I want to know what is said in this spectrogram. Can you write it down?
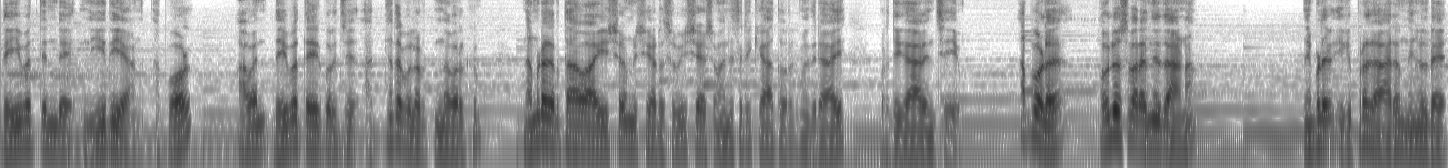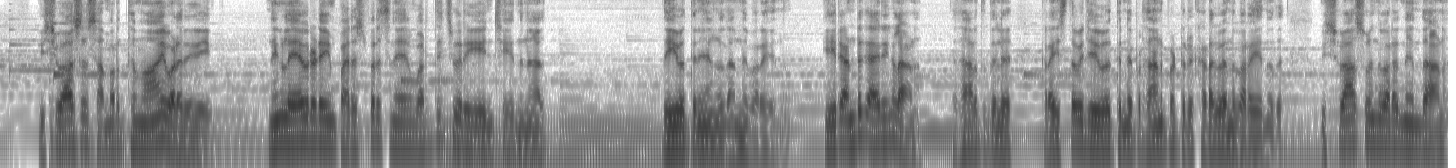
ദൈവത്തിന്റെ നീതിയാണ്. അപ്പോൾ അവൻ ദൈവത്തെക്കുറിച്ച് അജ്ഞത പുലർത്തുന്നവർക്കും നമ്മുടെ കർത്താവായ ഈശോമിശയുടെ സുവിശേഷം അനുസരിക്കാത്തവർക്കുമെതിരായി പ്രതികാരം ചെയ്യും. അപ്പോൾ പൗലൂസ് പറയുന്ന ഇതാണ് നിങ്ങൾ ഇപ്രകാരം നിങ്ങളുടെ വിശ്വാസം സമൃദ്ധമായി വളരുകയും നിങ്ങൾ ഏവരുടെയും പരസ്പര സ്നേഹം വർദ്ധിച്ചു വരികയും ചെയ്യുന്നതിനാൽ ദൈവത്തിന് ഞങ്ങൾ നന്ദി പറയുന്നു. ഈ രണ്ട് കാര്യങ്ങളാണ് യഥാർത്ഥത്തിൽ ക്രൈസ്തവ ജീവിതത്തിന്റെ പ്രധാനപ്പെട്ട ഒരു ഘടകം എന്ന് പറയുന്നത്. വിശ്വാസം എന്ന് പറയുന്നത് എന്താണ്?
